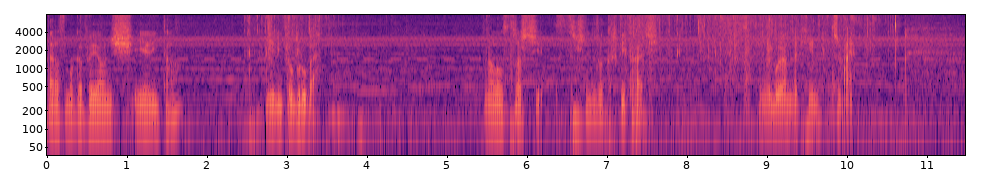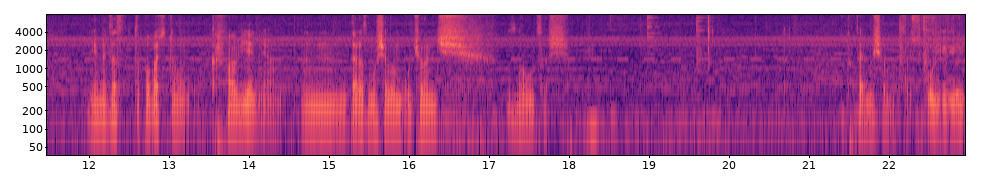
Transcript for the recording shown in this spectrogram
Teraz mogę wyjąć jelita. Jelito grube. Ale on strasznie, strasznie dużo krwi traci. Nie byłem taki... Trzymaj. Nie wiem jak zastopować to krwawienie. Mm, teraz musiałbym uciąć Znowu coś. Tutaj musiałbym coś. Uj, uj, uj.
